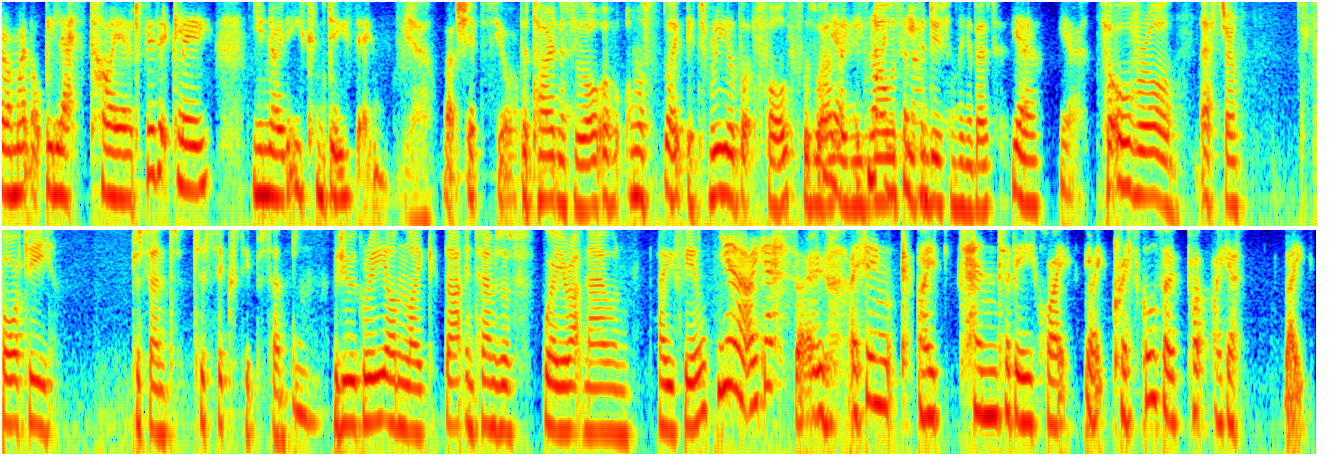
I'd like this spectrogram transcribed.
though I might not be less tired physically, you know that you can do things. Yeah. That shifts your. The tiredness is al- almost like it's real, but it's false as well. Yeah, like you know that you can do something about it. yeah. Yeah. So overall, Esther, 40% to 60%. Mm. Would you agree on like that in terms of where you're at now and how you feel? Yeah, I guess so. I think I tend to be quite like critical, so I guess like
